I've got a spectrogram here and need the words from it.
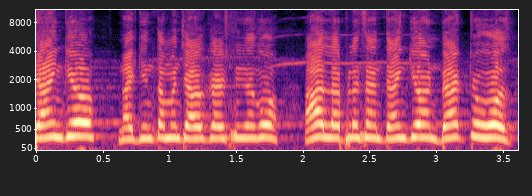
థ్యాంక్ యూ నాకు ఇంత మంచి అవకాశం ఇచ్చినందుకు all uplines and thank you and back to host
